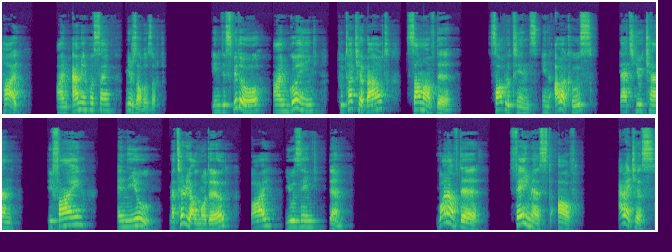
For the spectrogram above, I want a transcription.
Hi, I'm Amir Hossein Mirza Bozorg. In this video, I'm going to talk about some of the subroutines in Abaqus that you can define a new material model by using them. One of the famous of Abaqus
